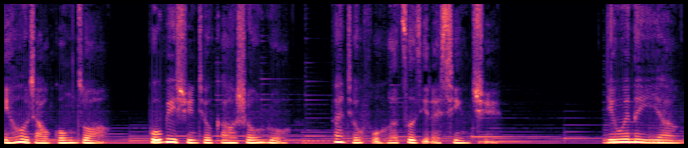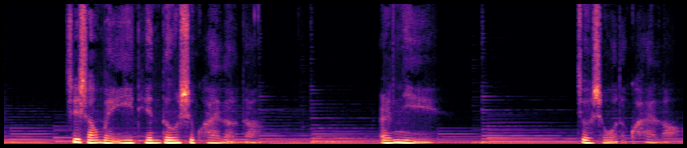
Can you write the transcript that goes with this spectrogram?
以后找工作不必寻求高收入，但求符合自己的兴趣，因为那样至少每一天都是快乐的，而你就是我的快乐。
